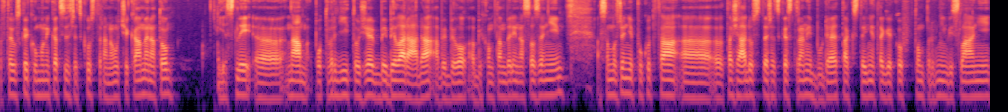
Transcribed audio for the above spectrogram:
v té úzké komunikaci s řeckou stranou, čekáme na to, jestli uh, nám potvrdí to, že by byla ráda, aby bylo, abychom tam byli nasazeni. A samozřejmě pokud ta, uh, ta žádost té řecké strany bude, tak stejně tak jako v tom prvním vyslání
